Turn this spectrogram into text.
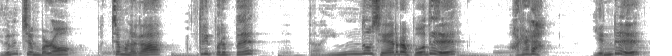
எலுமிச்சம்பழம் பச்சை மிளகா பருப்பு இன்னும் சேர்ற போது அடடா என்று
